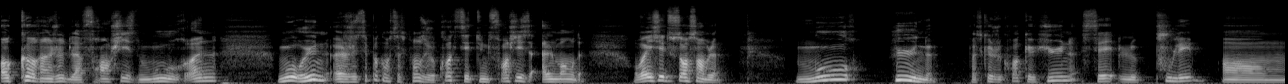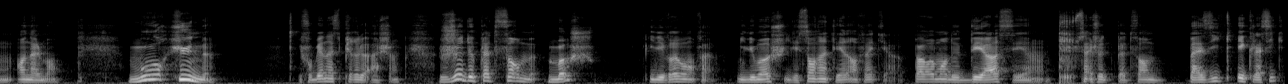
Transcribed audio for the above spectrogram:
encore un jeu de la franchise Moo Run. Moo Run, euh, je ne sais pas comment ça se prononce, je crois que c'est une franchise allemande. On va essayer tous ensemble. Moor Hun. Parce que je crois que Hun, c'est le poulet en, allemand. Moor Hun. Il faut bien inspirer le H. Hein. Jeu de plateforme moche. Il est vraiment. Enfin, il est moche, il est sans intérêt en fait. Il n'y a pas vraiment de DA. C'est un, un jeu de plateforme basique et classique.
